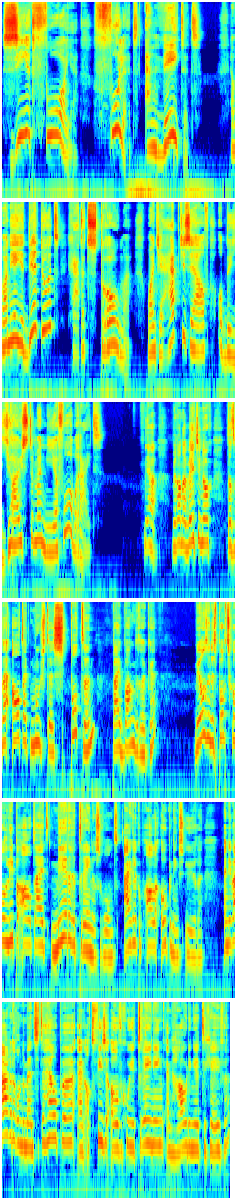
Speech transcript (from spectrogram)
Zie het voor je, voel het en weet het. En wanneer je dit doet, gaat het stromen, want je hebt jezelf op de juiste manier voorbereid. Ja, Miranda, weet je nog dat wij altijd moesten spotten bij bankdrukken? Bij ons in de sportschool liepen altijd meerdere trainers rond, eigenlijk op alle openingsuren. En die waren er om de mensen te helpen en adviezen over goede training en houdingen te geven.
